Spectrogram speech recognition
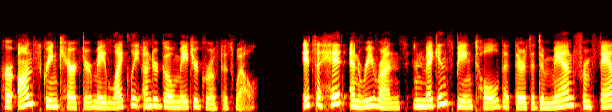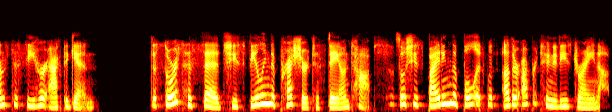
her on screen character may likely undergo major growth as well. It's a hit and reruns, and Meghan's being told that there's a demand from fans to see her act again. The source has said she's feeling the pressure to stay on top, so she's biting the bullet with other opportunities drying up.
